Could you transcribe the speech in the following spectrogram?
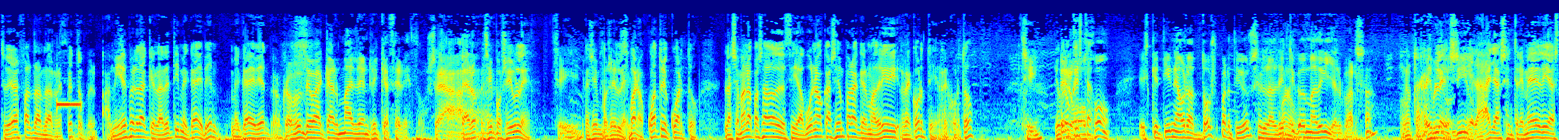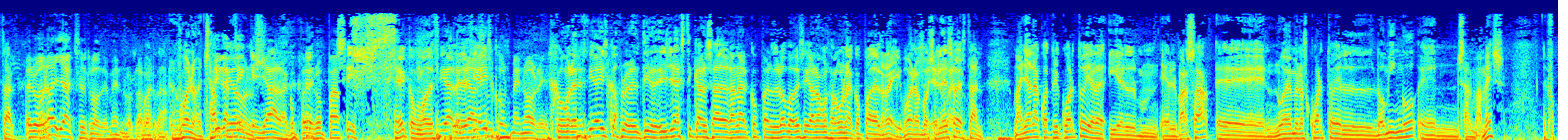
estuvieras faltando al respeto, pero a mí es verdad que el Atleti me cae bien, me cae bien. Pero ¿cómo te va a caer mal Enrique Cerezo? O sea... Claro, es imposible. Sí. Es imposible. Bueno, cuatro y cuarto. La semana pasada decía, buena ocasión para que el Madrid recorte. Recortó. Sí, Yo pero creo que esta- ojo, es que tiene ahora dos partidos, el Atlético Bueno. de Madrid y el Barça. Bueno, terrible. Mío. el Ajax entre medias, tal. Pero Bueno, el Ajax es lo de menos, la verdad. Bueno, Champions. Fíjate que ya la Copa de Europa... Sí, eh, como decía, le ya decía Isco, asuntos menores. como le decía Isco a Florentino, yo ya estoy cansado de ganar Copas de Europa, a ver si ganamos alguna Copa del Rey. Bueno, pues Sí, en eso están. Mañana cuatro y cuarto y el, y el, el Barça eh, nueve menos cuarto el domingo en San Mamés.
